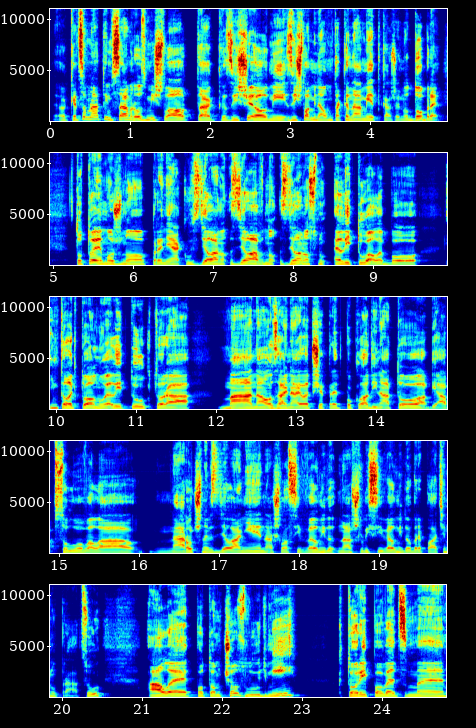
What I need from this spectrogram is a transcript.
Keď som nad tým sám rozmýšľal, tak zišiel mi, zišla mi na um taká námietka, že no dobre, toto je možno pre nejakú vzdelano, vzdelano, vzdelanostnú elitu alebo intelektuálnu elitu, ktorá má naozaj najlepšie predpoklady na to, aby absolvovala náročné vzdelanie, našla si veľmi, našli si veľmi dobre platenú prácu, ale potom čo s ľuďmi, ktorí povedzme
